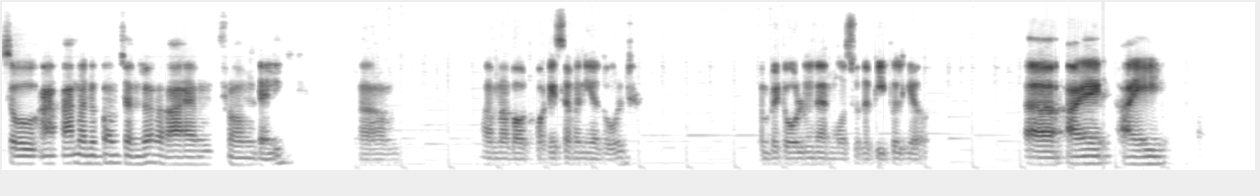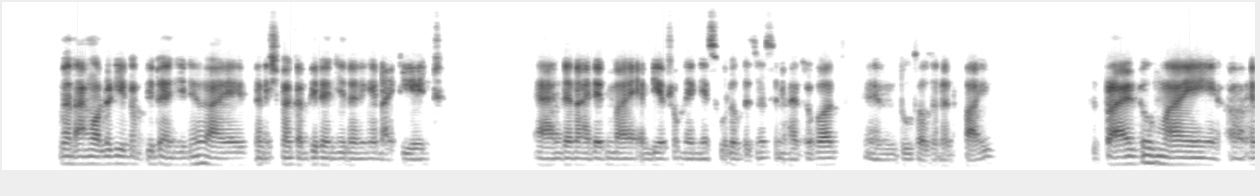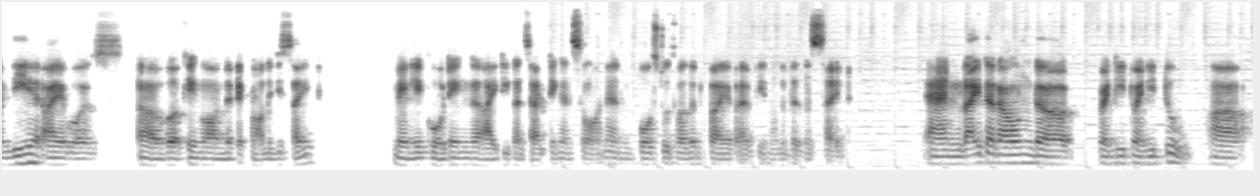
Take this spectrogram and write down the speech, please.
So I, I'm Anupam Chandra. I'm from Delhi. Um, I'm about 47 years old. a bit older than most of the people here. Uh, I I well, I'm already a computer engineer. I finished my computer engineering in '98, and then I did my MBA from the Indian School of Business in Hyderabad in 2005. Prior to my uh, MBA, I was uh, working on the technology side, mainly coding, uh, IT consulting, and so on. And post 2005, I've been on the business side. And right around uh, 2022, uh,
